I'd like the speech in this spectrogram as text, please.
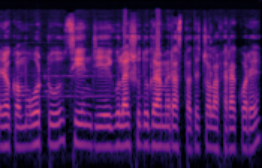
এরকম ওটু সিএনজি এইগুলাই শুধু গ্রামের রাস্তাতে চলাফেরা করে।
